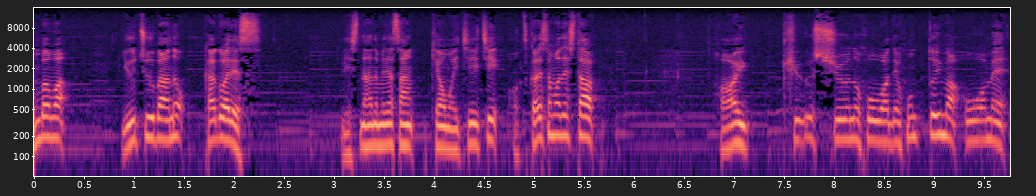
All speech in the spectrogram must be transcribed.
んばんは。YouTuber のかぐわです。リスナーの皆さん今日も一日お疲れ様でした。はい。九州の方はね本当今大雨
